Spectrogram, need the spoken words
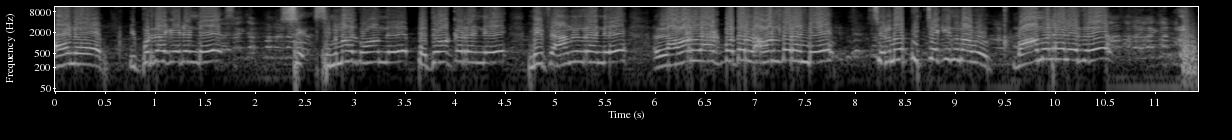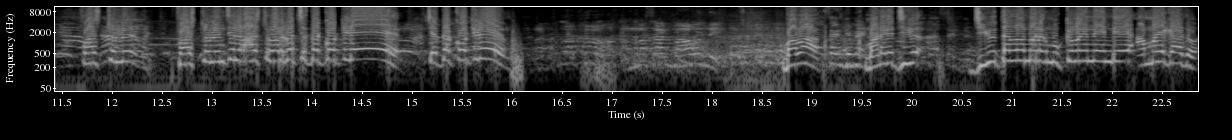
and uh, ఇప్పుడు దాకా ఏంటంటే సి- సినిమా బాగుంది ప్రతి ఒక్కరు రండి మీ ఫ్యామిలీ రండి లవర్ లేకపోతే లవర్లతో రండి. సినిమా పిచ్చెక్కింది బాబు మామూలుగా లేదు. ఫస్ట్ ఫస్ట్ నుంచి లాస్ట్ వరకు చిత్త కొట్టిడే చిత్త కొట్టిడే. బాబా మనకి జీవితంలో మనకు ముఖ్యమైనది ఏంటి? అమ్మాయి కాదు.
